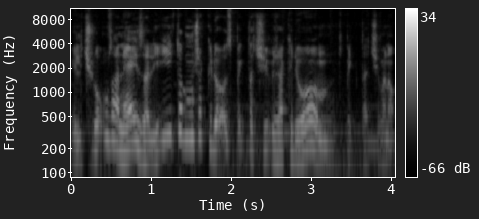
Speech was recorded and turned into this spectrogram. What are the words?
Ele tirou uns anéis ali e todo mundo já criou expectativa, já criou expectativa não.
